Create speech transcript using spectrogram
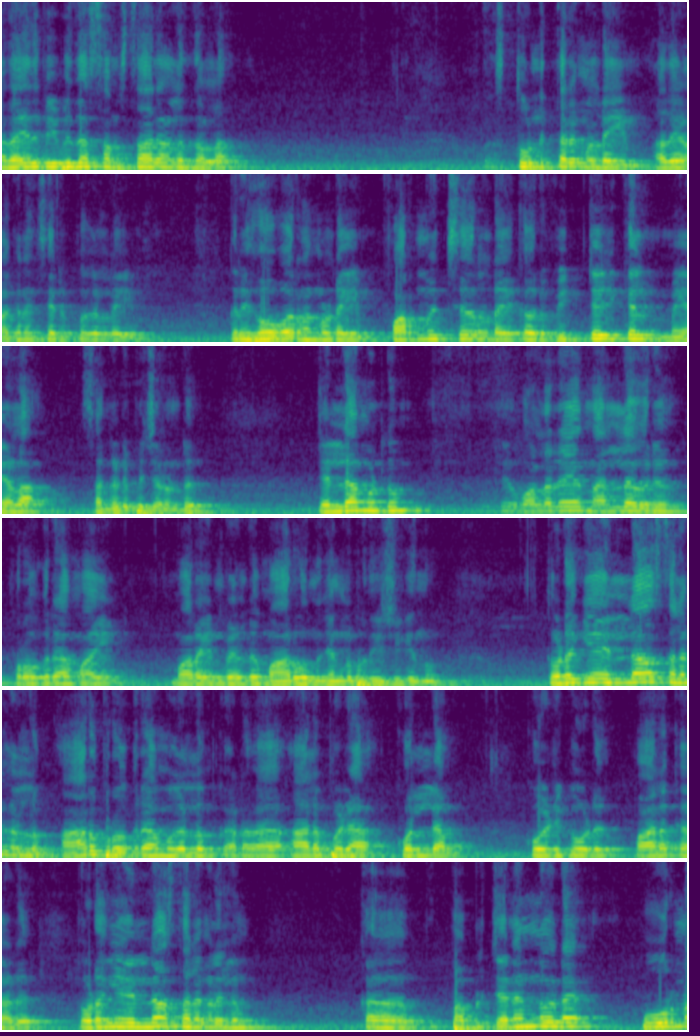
അതായത് വിവിധ സംസ്ഥാനങ്ങളിൽ നിന്നുള്ള തുണിത്തരങ്ങളുടെയും അതേ കണക്കിന് ചെരുപ്പുകളുടെയും ഗൃഹോപകരണങ്ങളുടെയും ഫർണിച്ചറുടെയൊക്കെ ഒരു വിറ്റഴിക്കൽ മേള സംഘടിപ്പിച്ചിട്ടുണ്ട്. എല്ലാം കൊണ്ടും വളരെ നല്ല ഒരു പ്രോഗ്രാമായി മറൈൻ വേൾഡ് മാറുമെന്ന് ഞങ്ങൾ പ്രതീക്ഷിക്കുന്നു. തുടങ്ങിയ എല്ലാ സ്ഥലങ്ങളിലും ആറ് പ്രോഗ്രാമുകളിലും ആലപ്പുഴ കൊല്ലം കോഴിക്കോട് പാലക്കാട് തുടങ്ങിയ എല്ലാ സ്ഥലങ്ങളിലും ജനങ്ങളുടെ പൂർണ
